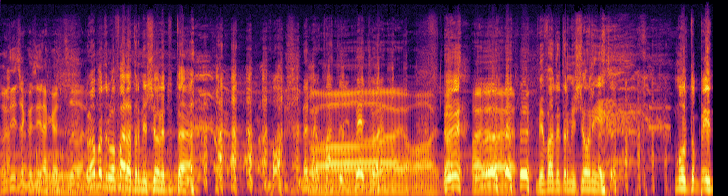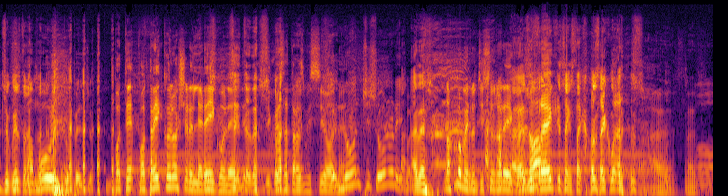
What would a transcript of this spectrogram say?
Non dice così la canzone. Però potremmo fare la trasmissione tutta. Ne abbiamo fatte di peggio, eh. Eh, Abbiamo fatto trasmissioni molto peggio questa. Ma molto peggio. Pote- potrei conoscere le regole Senti, di- adesso- di questa trasmissione. Non ci sono regole. Adesso, No, come non ci sono regole? adesso No. Frank c'è questa cosa qua. adesso.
